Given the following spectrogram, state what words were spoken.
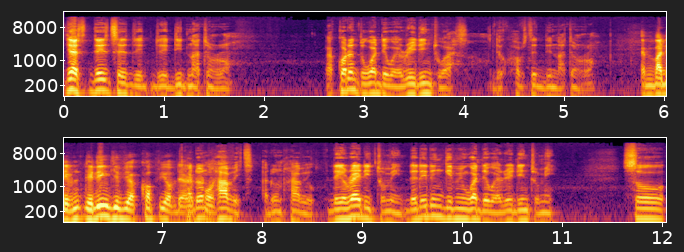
Yes, they said they, they did nothing wrong. According to what they were reading to us, the hospital did nothing wrong. And, but they, they didn't give you a copy of the I report. don't have it. I don't have it. They read it to me. They didn't give me what they were reading to me. So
